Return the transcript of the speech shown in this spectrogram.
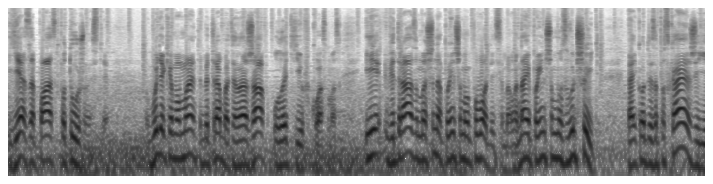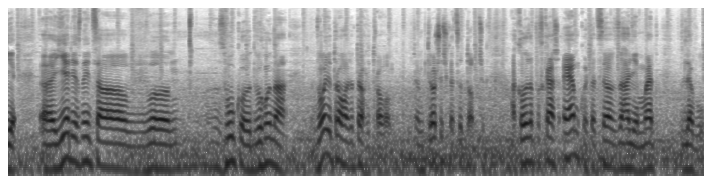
є запас потужності. В будь-який момент тобі треба, ти нажав, улетів в космос. І відразу машина по-іншому поводить себе, вона і по-іншому звучить. Навіть коли ти запускаєш її, е, є різниця в звуку двигуна дволітрового до трьохлітрового. Прям трошечка це топчик. А коли запускаєш М-ку, то це взагалі мед для вух.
